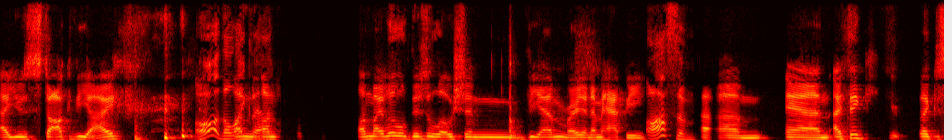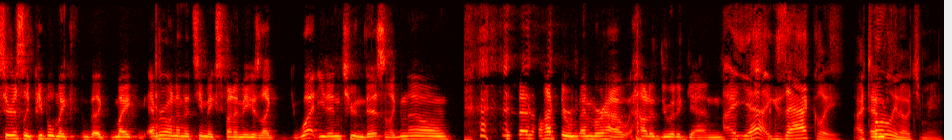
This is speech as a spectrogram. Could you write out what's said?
I use stock VI Oh, they like on, that. on on my little DigitalOcean VM, right? And I'm happy. awesome. Um, and I think, like, seriously, people make like my everyone on the team makes fun of me because like, what you didn't tune this? I'm like, no. And then I'll have to remember how how to do it again. I, yeah, exactly. I totally know what you mean.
